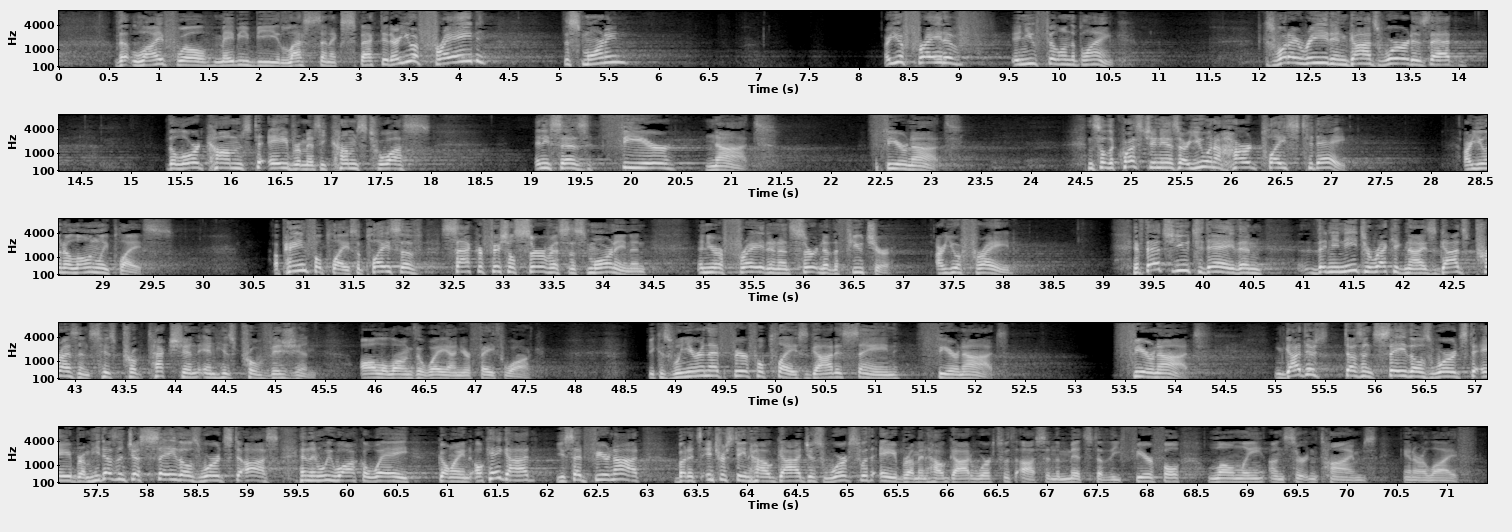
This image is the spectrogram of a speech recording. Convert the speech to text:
that life will maybe be less than expected? Are you afraid this morning? Are you afraid of, and you fill in the blank? Because what I read in God's Word is that the Lord comes to Abram as He comes to us and He says, fear not. Fear not. And so the question is, are you in a hard place today? Are you in a lonely place? A painful place, a place of sacrificial service this morning and, and you're afraid and uncertain of the future. Are you afraid? If that's you today, then then you need to recognize God's presence, His protection, and His provision all along the way on your faith walk. Because when you're in that fearful place, God is saying, fear not. Fear not. God just doesn't say those words to Abram. He doesn't just say those words to us and then we walk away going, okay God, you said fear not. But it's interesting how God just works with Abram and how God works with us in the midst of the fearful, lonely, uncertain times in our life.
